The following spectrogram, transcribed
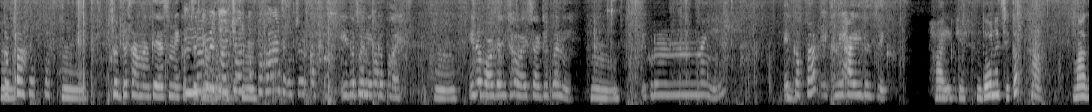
कप्पा। कप्पा। छोटं सामान काही असं मेकअपचं ठेवतो इथं पण एक कप्पा आहे इथं बॉटल ठेवायसाठी पण आहे इकडून नाही एक कप्पा आणि हा इथंच एक. हा एक आहे. दोनच आहे का? हा. माग?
